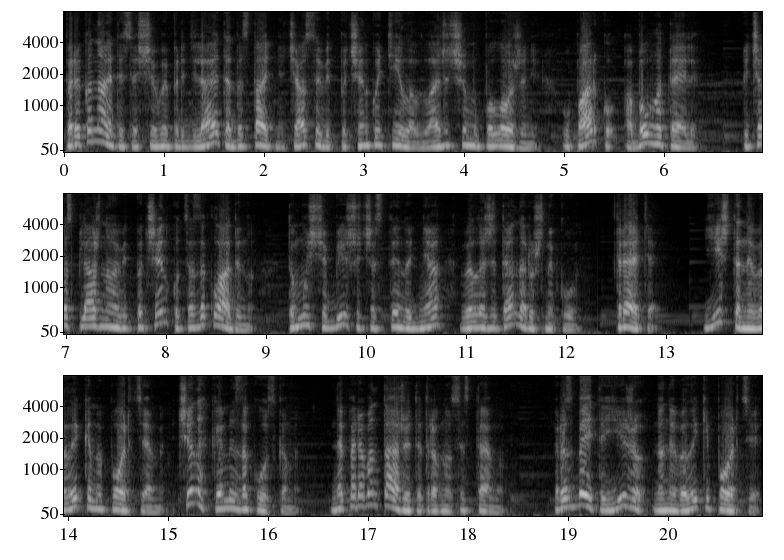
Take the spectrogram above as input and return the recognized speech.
Переконайтеся, що ви приділяєте достатньо часу відпочинку тіла в лежачому положенні, у парку або в готелі. Під час пляжного відпочинку це закладено, тому що більшу частину дня ви лежите на рушнику. Третє. Їжте невеликими порціями чи легкими закусками. Не перевантажуйте травну систему. Розбийте їжу на невеликі порції,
